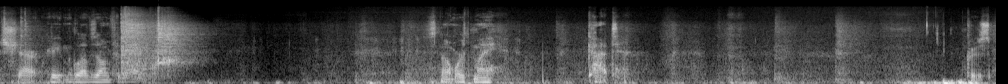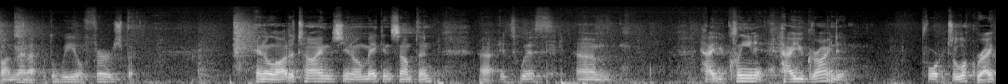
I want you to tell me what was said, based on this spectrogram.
Sharp, get my gloves on for that. It's not worth my cut. Have spun that up with the wheel first, but. And a lot of times, you know, making something, uh, it's with um, how you clean it, how you grind it for it to look right.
